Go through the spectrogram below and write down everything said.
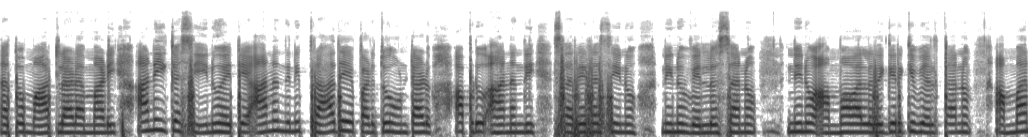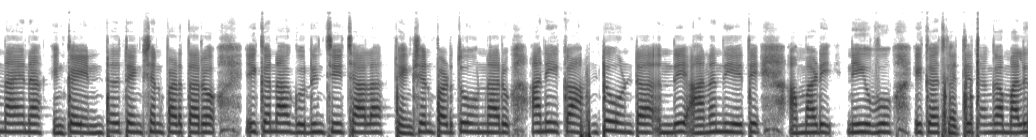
నాతో మాట్లాడమ్మాడి అని ఇక సీను అయితే ఆనందిని ప్రాధేయపడు పడుతూ ఉంటాడు. అప్పుడు ఆనంది సరే రసీను నేను వెళ్ళొస్తాను. నేను అమ్మ వాళ్ళ దగ్గరికి వెళ్తాను. అమ్మ నాయన ఇంకా ఎంత టెన్షన్ పడతారో. ఇక నా గురించి చాలా టెన్షన్ పడుతూ ఉన్నారు అని ఇక అంటూ ఉంటుంది ఆనంది అయితే. అమ్మాడి నీవు ఇక ఖచ్చితంగా మళ్ళీ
